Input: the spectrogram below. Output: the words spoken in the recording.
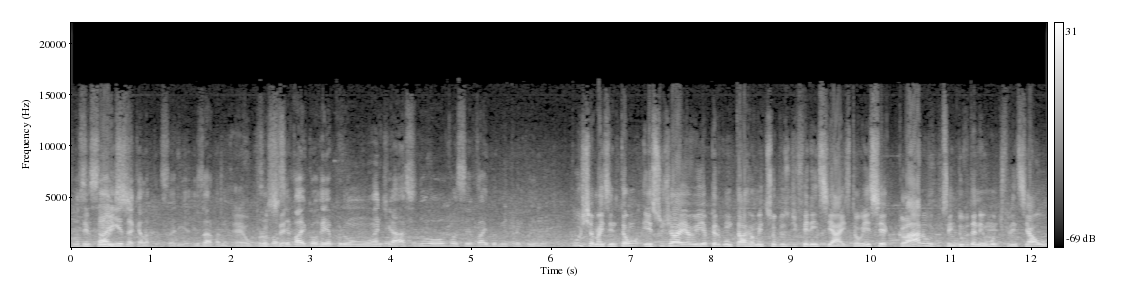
você Depois. sair daquela pizzaria. Exatamente. É o processo. Se você vai correr por um antiácido ou você vai dormir tranquilo. Puxa, mas então isso já é, eu ia perguntar realmente sobre os diferenciais. Então esse é claro, sem dúvida nenhuma, um diferencial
